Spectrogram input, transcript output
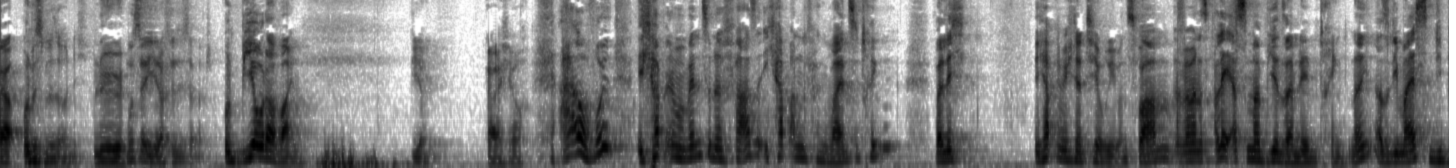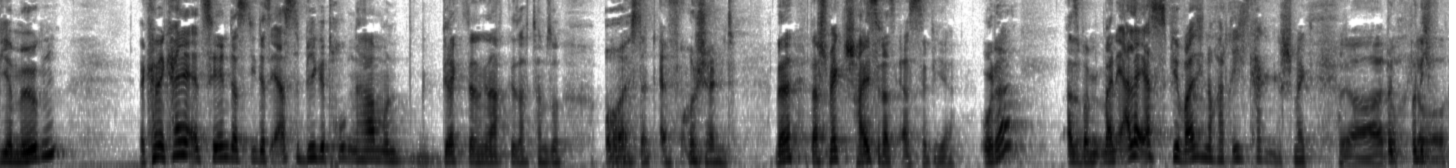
Ja, und, müssen wir es auch nicht. nö. Muss ja jeder für sich selber entscheiden. Und Bier oder Wein? Bier. Ja, ich auch. Ah, obwohl, ich habe im Moment so eine Phase, ich habe angefangen Wein zu trinken, weil ich, ich habe nämlich eine Theorie. Und zwar, wenn man das allererste Mal Bier in seinem Leben trinkt, ne? Also die meisten, die Bier mögen, da kann mir keiner erzählen, dass die das erste Bier getrunken haben und direkt danach gesagt haben so, oh, ist das erfrischend. Ne? Das schmeckt scheiße, das erste Bier. Oder? Also bei mir- mein allererstes Bier, weiß ich noch, hat richtig kacke geschmeckt. Ja, doch, Und, und, ich, doch.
